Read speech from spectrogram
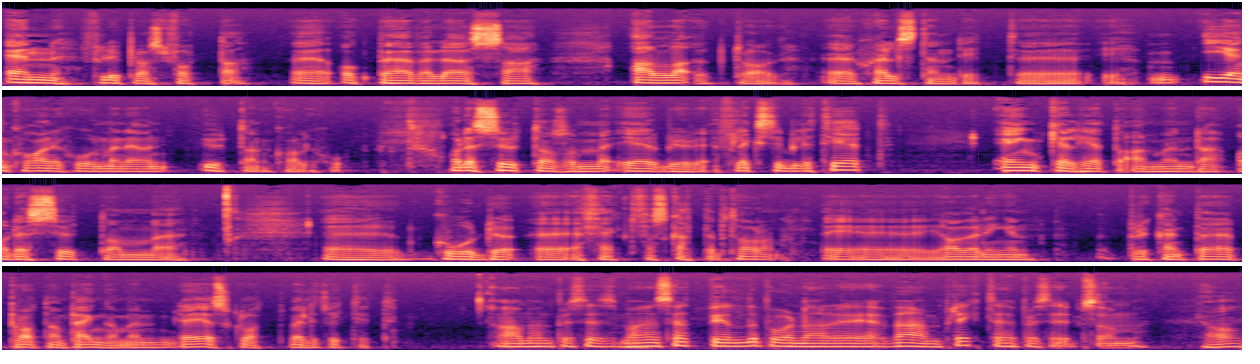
en flygplansflotta och behöver lösa alla uppdrag självständigt i en koalition men även utan koalition. Och dessutom som erbjuder flexibilitet, enkelhet att använda och dessutom god effekt för skattebetalarna. Det är, jag har väl ingen brukar inte prata om pengar men det är såklart väldigt viktigt. Ja men precis, man har sett bilder på när det är värnpliktiga i princip som, ja.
